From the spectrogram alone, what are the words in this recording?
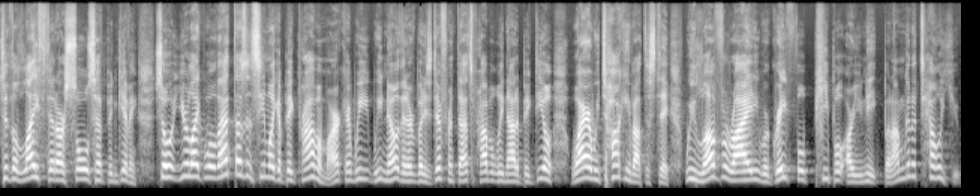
to the life that our souls have been giving. So you're like, well, that doesn't seem like a big problem, Mark. We, we know that everybody's different. That's probably not a big deal. Why are we talking about this today? We love variety. We're grateful people are unique. But I'm going to tell you,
